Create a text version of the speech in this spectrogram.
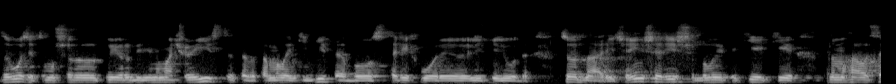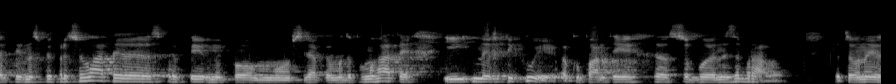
завозять, тому що твоїй родині нема чого їсти, тебе там маленькі діти або старі хворі літні люди. Це одна річ. А інша річ, що були такі, які намагалися активно співпрацювати з противником, всіляко йому допомагати, і не втекли. Окупанти їх з собою не забрали. Тобто вони,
